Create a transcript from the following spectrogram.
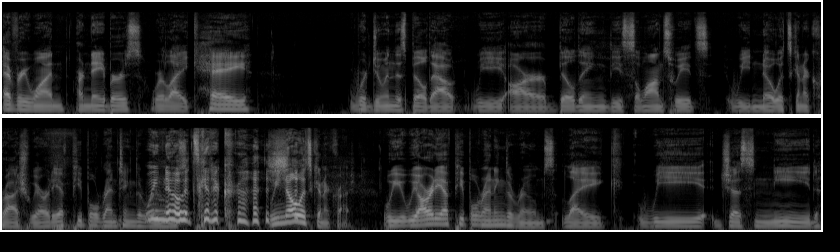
everyone, our neighbors. We're like, hey, we're doing this build out. We are building these salon suites. We know it's gonna crush. We already have people renting the rooms. We know it's gonna crush. we know it's gonna crush. We we already have people renting the rooms. Like we just need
